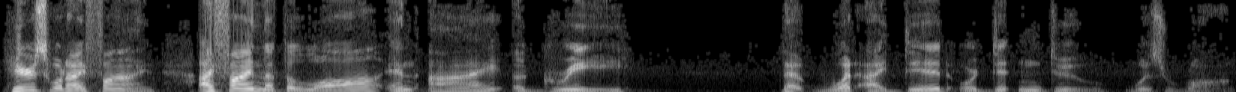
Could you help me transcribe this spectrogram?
here's what I find I find that the law and I agree that what I did or didn't do was wrong.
